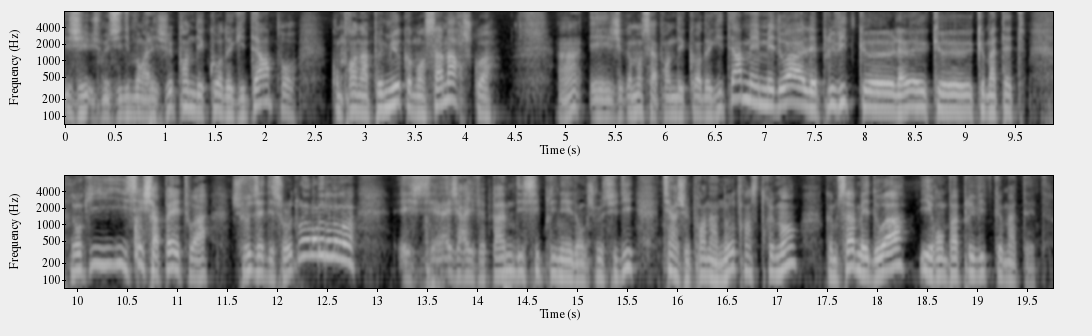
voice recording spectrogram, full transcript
je me suis dit, bon, allez, je vais prendre des cours de guitare pour comprendre un peu mieux comment ça marche, quoi. Hein, et j'ai commencé à prendre des cours de guitare, mais mes doigts allaient plus vite que, que, ma tête. Donc ils il s'échappaient, tu vois. Je faisais des solos. Et j'arrivais pas à me discipliner. Donc je me suis dit, tiens, je vais prendre un autre instrument. Comme ça, mes doigts iront pas plus vite que ma tête.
